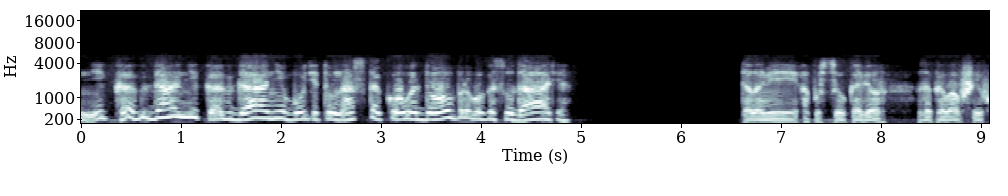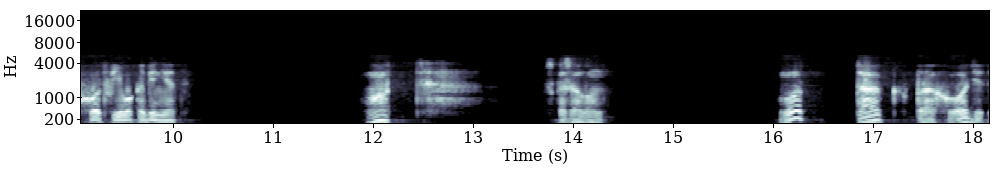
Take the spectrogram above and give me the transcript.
«Никогда, никогда не будет у нас такого доброго государя». Толомей опустил ковер, закрывавший вход в его кабинет. «Вот», — сказал он, — «вот так проходит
